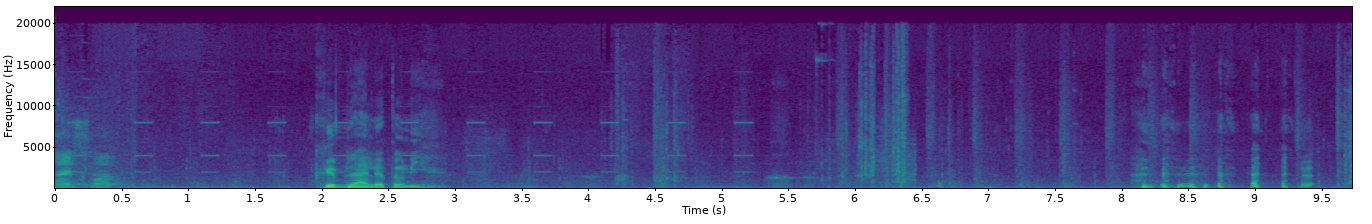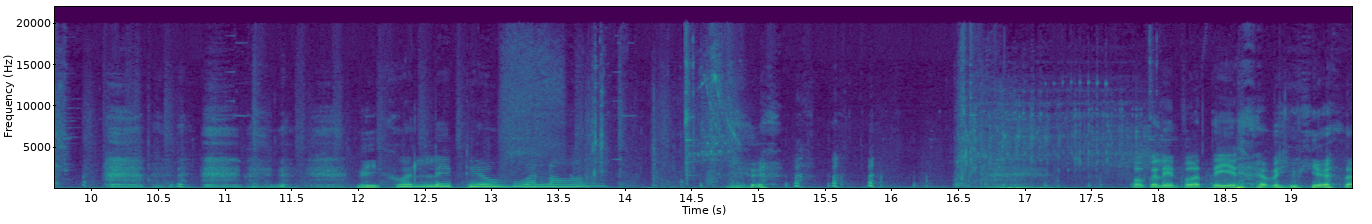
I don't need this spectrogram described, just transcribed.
nice one ขึ้นไม่ได้เหรอตรงนี้ มีคนเล่นเดียวหัวร้อน ผมก็เล่นปกตินะไม่มีอะไร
